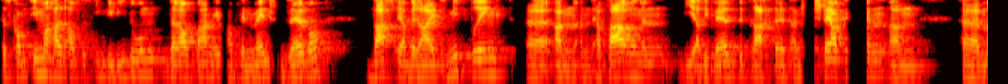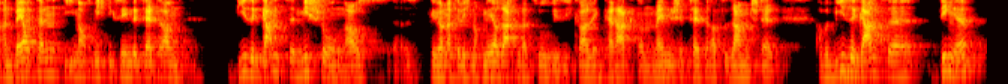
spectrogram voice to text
Das kommt immer halt auf das Individuum darauf an, eben auf den Menschen selber, was er bereits mitbringt äh, an, an Erfahrungen, wie er die Welt betrachtet, an Stärken, an, ähm, an Werten, die ihm auch wichtig sind, etc. Und diese ganze Mischung aus, es gehören natürlich noch mehr Sachen dazu, wie sich quasi ein Charakter, ein Mensch etc. zusammenstellt. Aber diese ganze Dinge,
